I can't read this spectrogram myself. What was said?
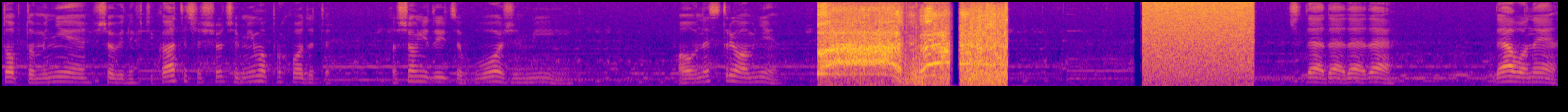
Тобто мені що від них втікати, чи що, чи мімо проходити? Та що мені дається? Боже мій. А вони. Чи Де, де, де, де? Де вони?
